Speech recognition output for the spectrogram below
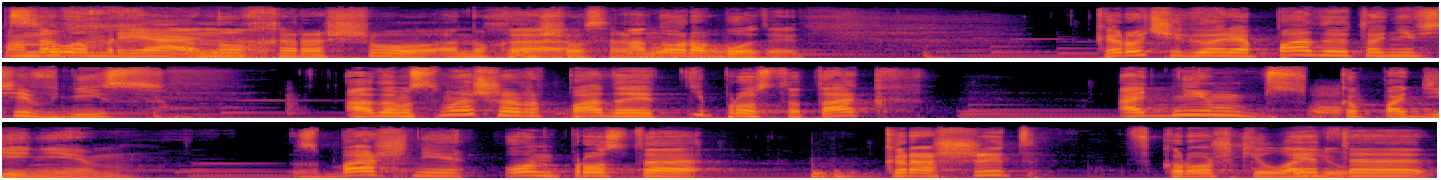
оно, целом реально. Оно хорошо, оно Да, хорошо сработало. Оно работает. Короче говоря, падают они все вниз. Адам Смешер падает не просто так. Одним, сука, падением с башни он просто крошит в крошки Лалю. Это...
